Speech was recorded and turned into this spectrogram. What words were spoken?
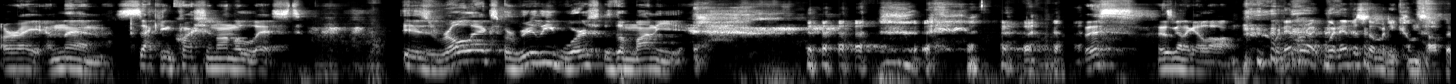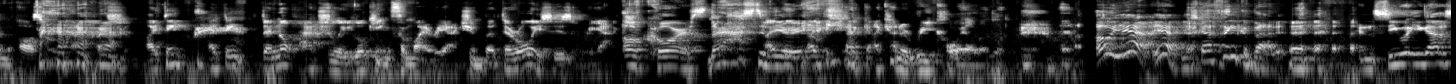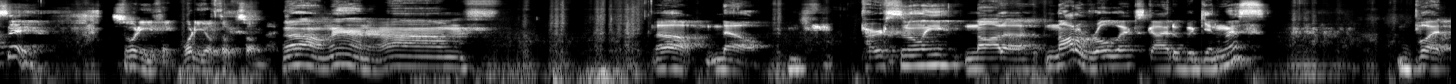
All right, and then second question on the list is Rolex really worth the money? This, this is gonna get long. whenever I, whenever somebody comes up and asks me that question, I think I think they're not actually looking for my reaction, but there always is a reaction. Of course, there has to I, be a think- I, reaction. think I, I kind of recoil a little. Oh yeah, yeah. You just gotta think about it and see what you gotta say. so, what do you think? What are your thoughts on that? Oh man, um, oh no. Personally, not a not a Rolex guy to begin with, but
